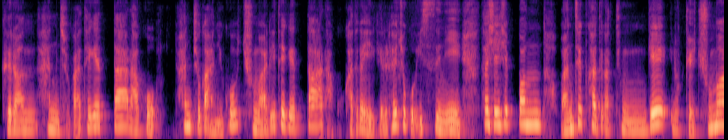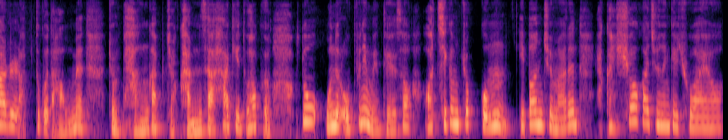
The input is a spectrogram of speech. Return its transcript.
그런 한 주가 되겠다라고 한 주가 아니고 주말이 되겠다라고 카드가 얘기를 해주고 있으니 사실 10번 완즈 카드 같은 게 이렇게 주말을 앞두고 나오면 좀 반갑죠. 감사하기도 하고요. 또 오늘 오프닝 멘트에서 아, 지금 조금 이번 주말은 약간 쉬어가 주는 게 좋아요.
